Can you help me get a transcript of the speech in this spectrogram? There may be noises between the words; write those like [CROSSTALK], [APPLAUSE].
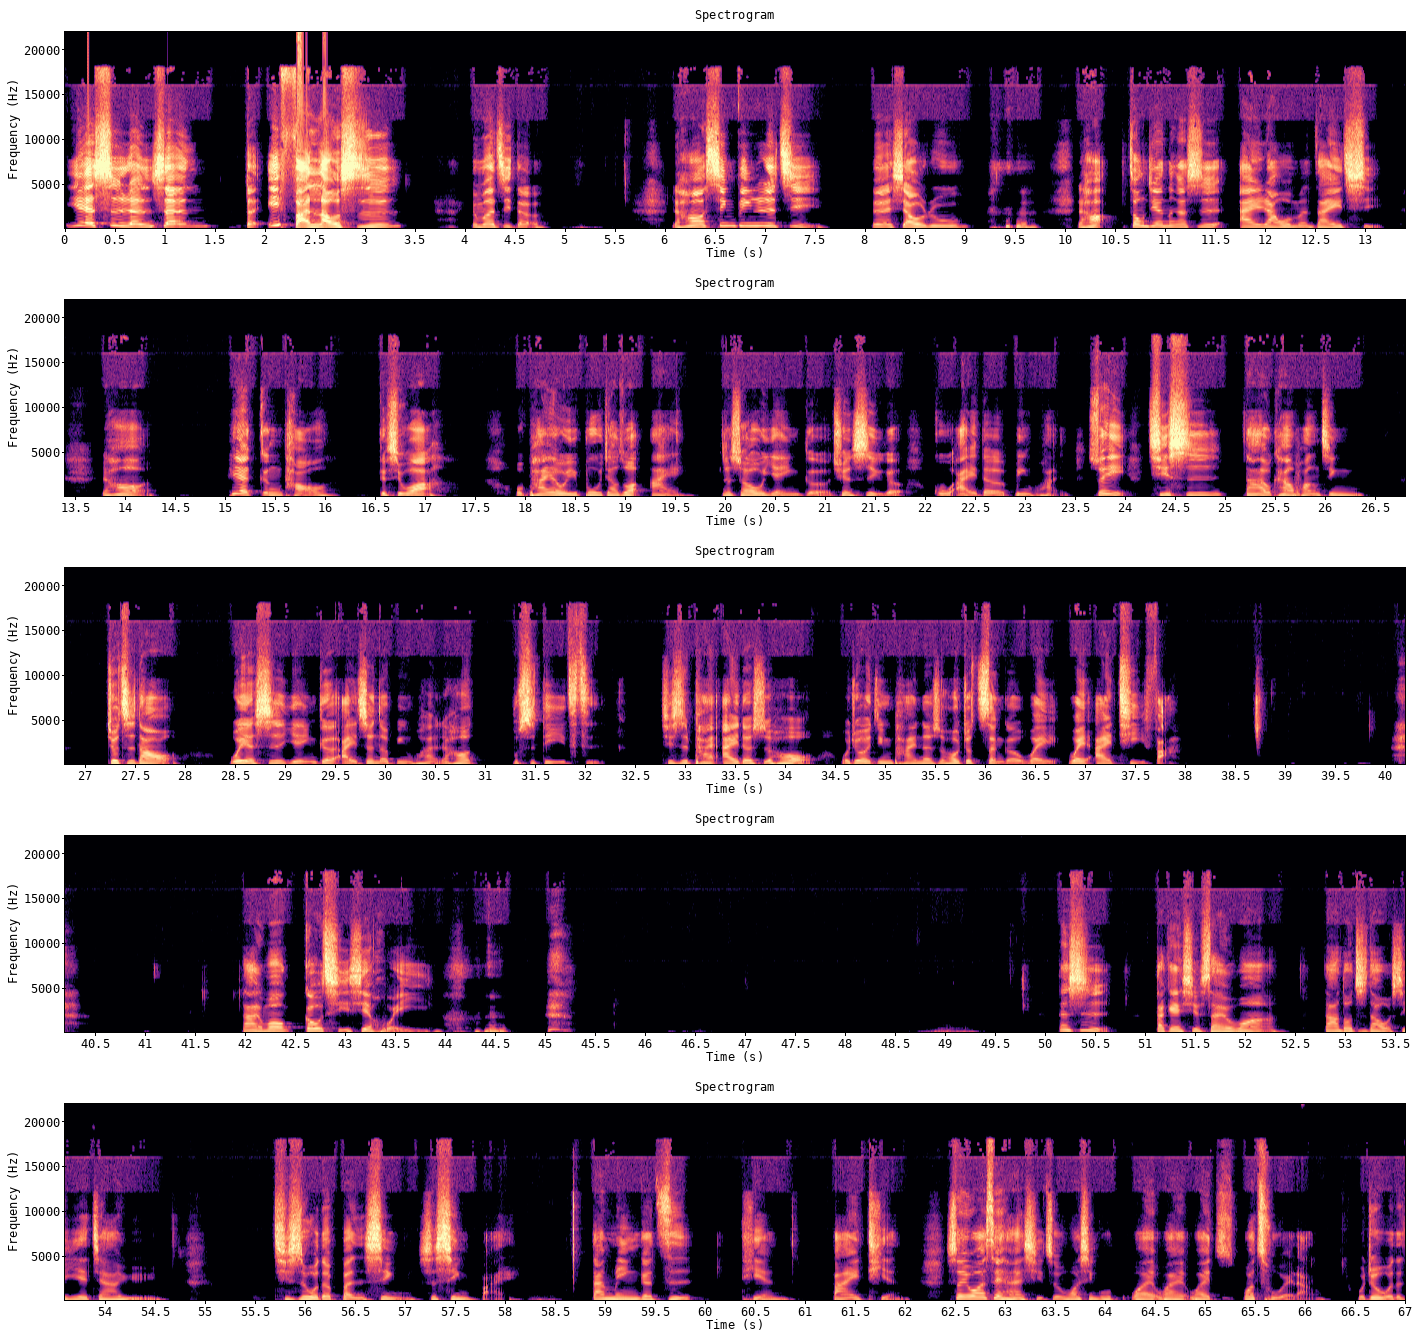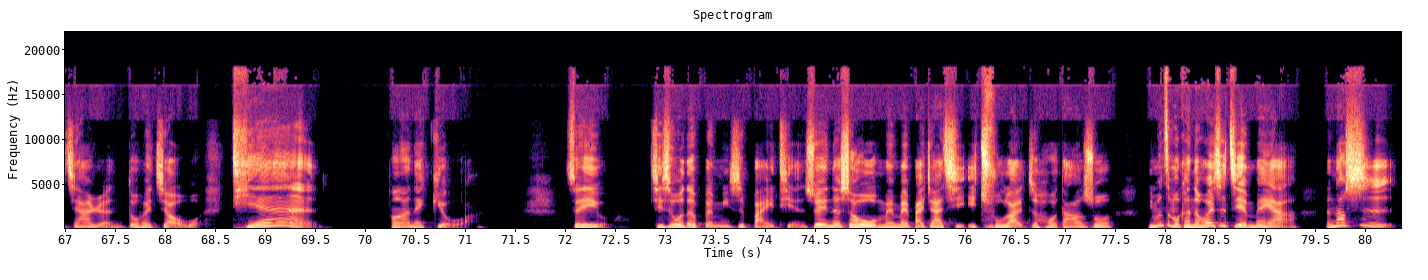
夜市人生的一凡老师有没有记得？然后新兵日记，对，小茹，[LAUGHS] 然后中间那个是爱让我们在一起，然后叶根桃就是我，我拍有一部叫做《爱》，那时候我演一个全是一个骨癌的病患，所以其实大家有看黄金就知道。我也是演一个癌症的病患，然后不是第一次。其实拍爱的时候，我就已经拍，那时候就整个为为爱剃发。大家有没有勾起一些回忆？[LAUGHS] 但是大概是在话，大家都知道我是叶佳瑜。其实我的本姓是姓白。单名一个字，田，白田，所以我细汉的时阵，我辛苦，我我我我厝的人，我就我的家人都会叫我田，我安尼叫啊。所以其实我的本名是白田，所以那时候我妹妹白嘉琪一出来之后，大家都说：你们怎么可能会是姐妹啊？难道是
